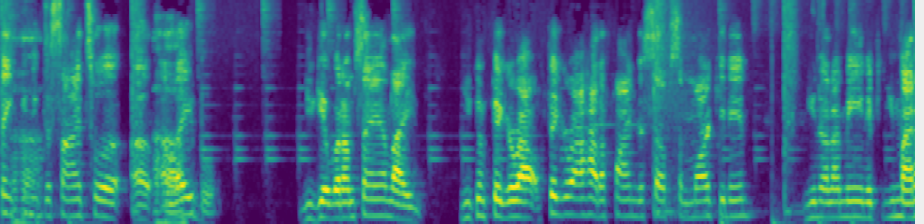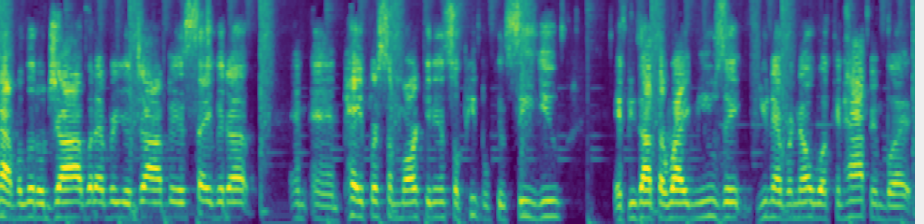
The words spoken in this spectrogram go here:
think you Uh-huh. need to sign to a, a, a Uh-huh. label. You get what I'm saying? Like you can figure out figure out how to find yourself some marketing. You know what I mean? If you might have a little job, whatever your job is, save it up and, and pay for some marketing so people can see you. If you got the right music, you never know what can happen, but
